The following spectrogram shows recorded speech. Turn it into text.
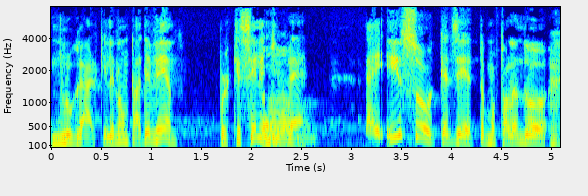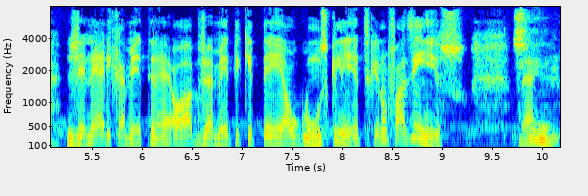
lugar que ele não está devendo. Porque se ele uhum. tiver é, isso, quer dizer, estamos falando genericamente, né? Obviamente que tem alguns clientes que não fazem isso. Né? Sim.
